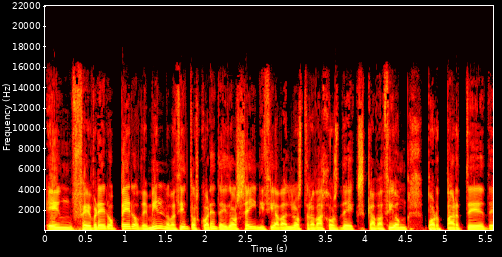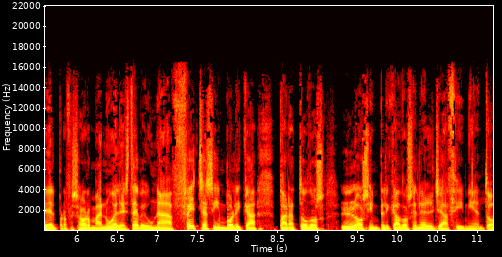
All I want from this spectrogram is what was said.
en febrero, pero de 1942, se iniciaban los trabajos de excavación por parte del profesor Manuel Esteve, una fecha simbólica para todos los implicados en el yacimiento.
